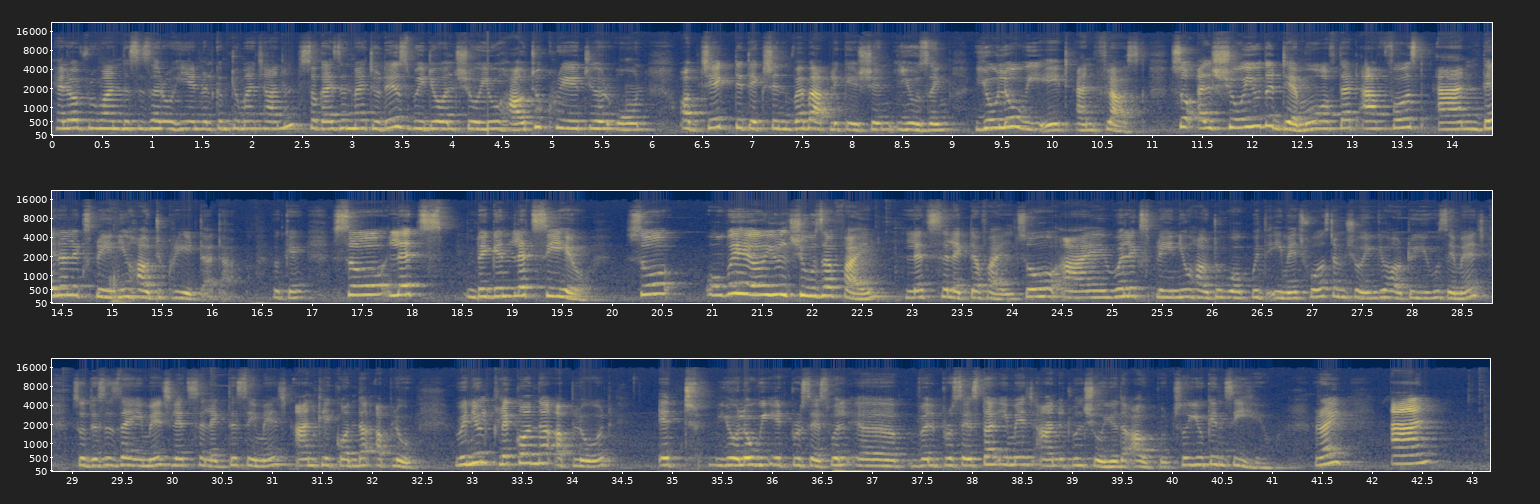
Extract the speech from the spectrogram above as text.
Hello everyone, this is Aarohi and welcome to my channel. So guys, in my today's video, I'll show you how to create your own object detection web application using YOLO V8 and Flask. So I'll show you the demo of that app first and then I'll explain you how to create that app. Okay, so let's begin. Let's see here. So over here, you'll choose a file let's select a file. So i will explain you how to work with image first. I'm showing you how to use image. So this is the image. Let's select this image and click on the upload. When you click on the upload it YOLO V8 process will uh, will process the image and it will show you the output. So you can see here right? And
